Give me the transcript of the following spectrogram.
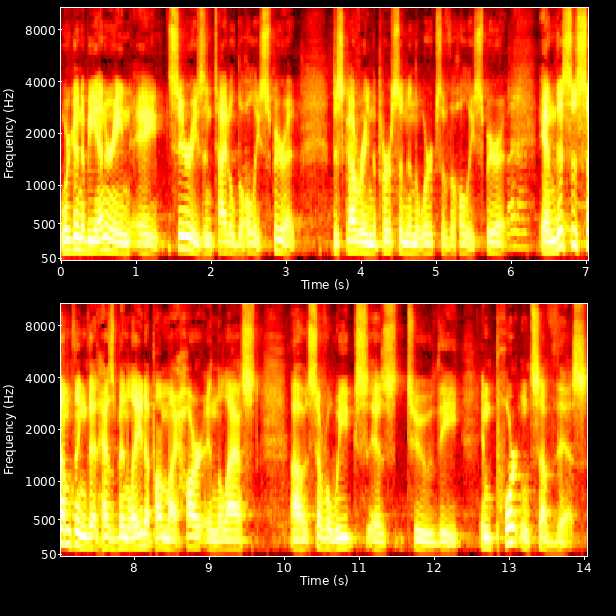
we're going to be entering a series entitled The Holy Spirit. Discovering the person and the works of the Holy Spirit. And this is something that has been laid upon my heart in the last uh, several weeks as to the importance of this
